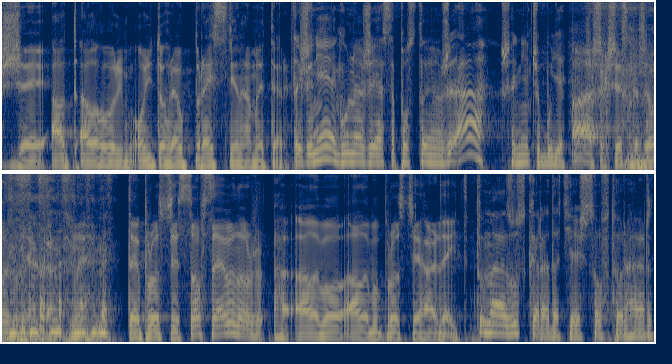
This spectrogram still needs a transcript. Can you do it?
že, ale, ale hovorím, oni to hrajú presne na meter. Takže nie je u nás, že ja sa postavím, že á, však niečo bude. A však šestka železo nejaká. Ne. To je proste soft 7 or, alebo, alebo proste hard 8. Tu má Zuzka rada tiež software hard.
